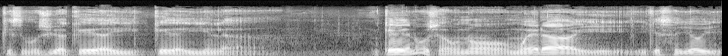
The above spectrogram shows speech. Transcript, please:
que su música quede ahí, quede ahí en la... Quede, ¿no? O sea, uno muera y, y qué sé yo, y,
